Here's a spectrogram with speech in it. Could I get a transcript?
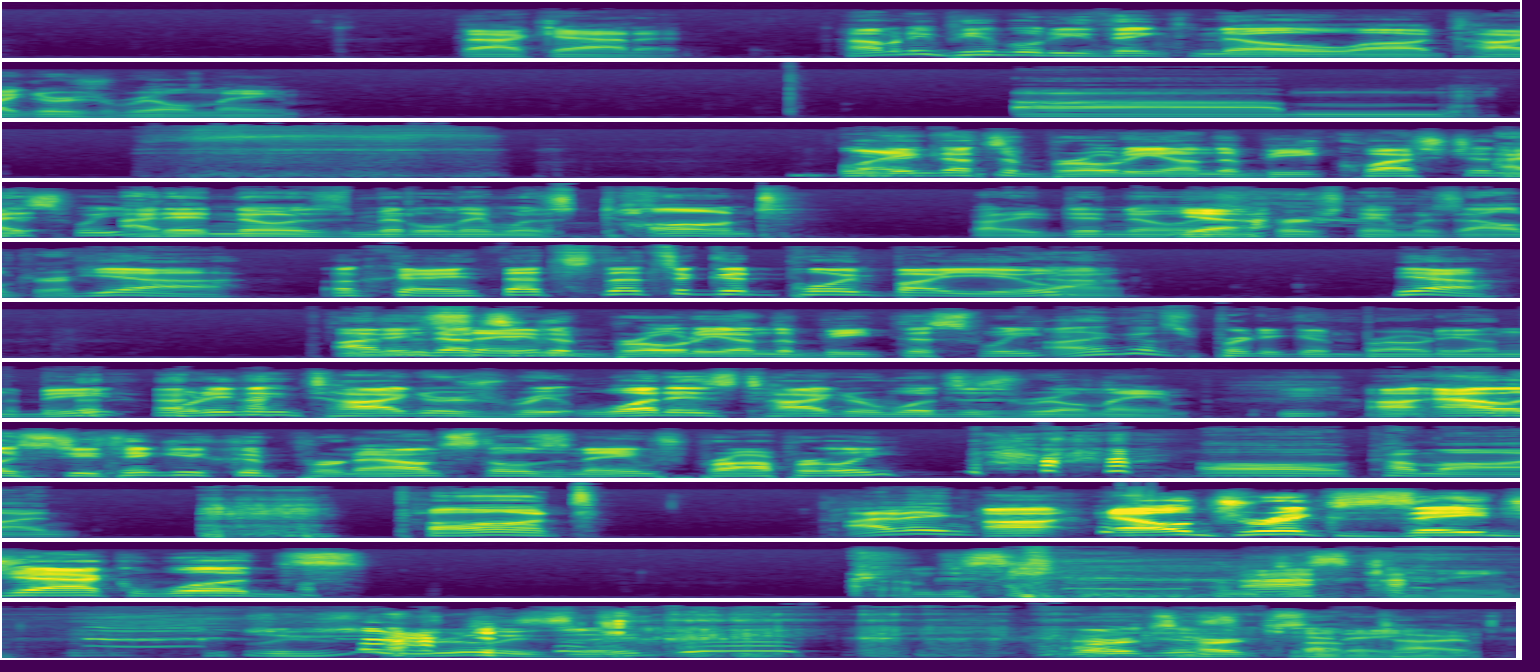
back at it. How many people do you think know uh, Tiger's real name? Um, you like think that's a Brody on the beat question I, this week? I didn't know his middle name was Tont, but I did know Yeah. his first name was Eldrick. yeah, okay, that's that's a good point by you. Yeah. Yeah, you I'm think the that's same. a good Brody on the beat this week? I think that's a pretty good Brody on the beat. What do you think Tiger's re- what is Tiger Woods' real name? Uh, Alex, do you think you could pronounce those names properly? Oh, come on. Tont. I think Uh, Eldrick Zajac Woods. I'm just I'm just kidding. really Zajac? Words hurt kidding. sometimes.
